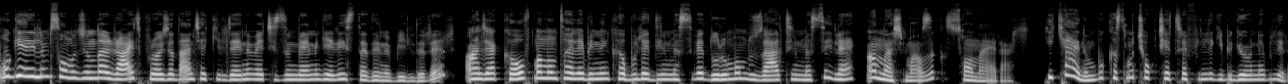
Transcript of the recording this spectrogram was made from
Bu gerilim sonucunda Wright projeden çekileceğini ve çizimlerini geri istediğini bildirir. Ancak Kaufman'ın talebinin kabul edilmesi ve durumun düzeltilmesiyle anlaşmazlık sona erer. Hikayenin bu kısmı çok çetrefilli gibi görünebilir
